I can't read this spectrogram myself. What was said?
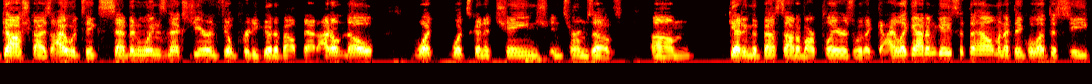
Gosh, guys, I would take seven wins next year and feel pretty good about that. I don't know what what's going to change in terms of um, getting the best out of our players with a guy like Adam Gase at the helm, and I think we'll have to see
